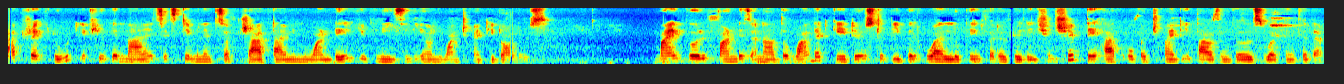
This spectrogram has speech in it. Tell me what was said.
Chat Recruit, if you can manage 60 minutes of chat time in one day, you can easily earn $120. My Girl Fund is another one that caters to people who are looking for a relationship. They have over 20,000 girls working for them.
